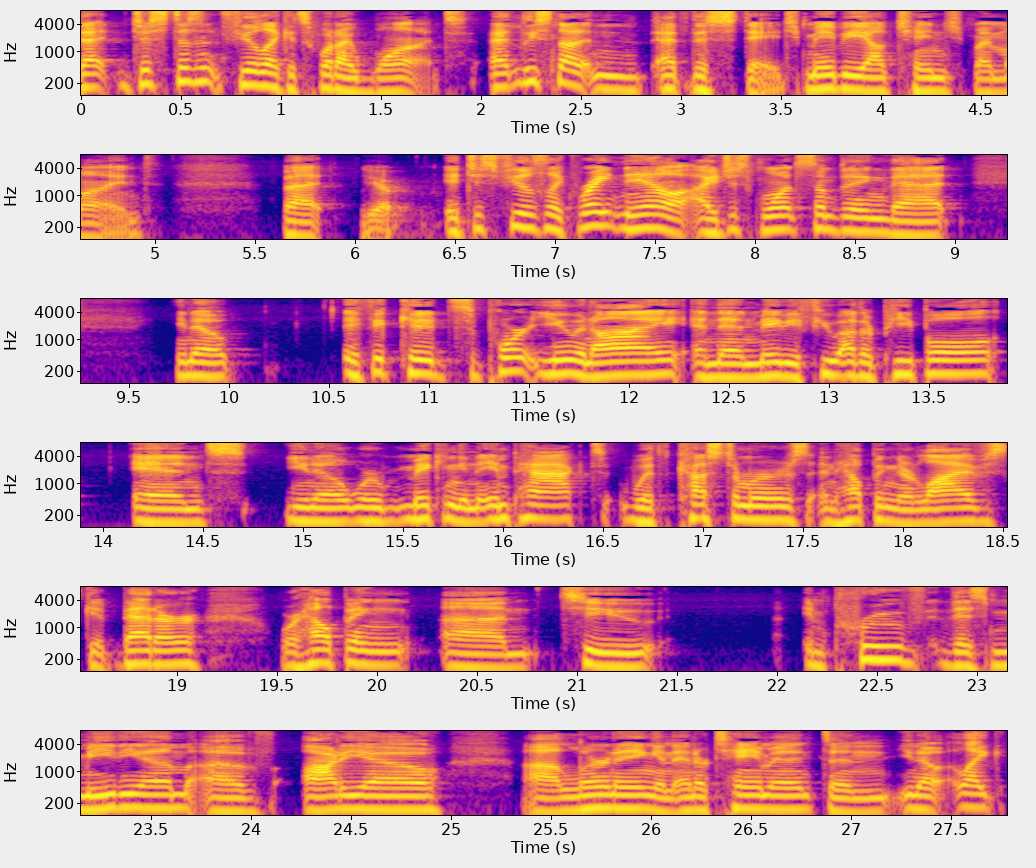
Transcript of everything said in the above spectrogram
that just doesn't feel like it's what I want. At least not in, at this stage. Maybe I'll change my mind. But yep it just feels like right now I just want something that you know, if it could support you and I and then maybe a few other people and you know we're making an impact with customers and helping their lives get better we're helping um, to improve this medium of audio uh, learning and entertainment and you know like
